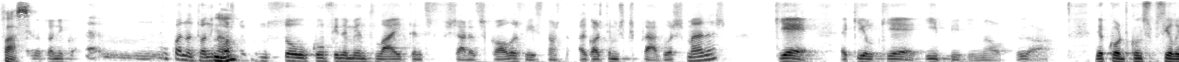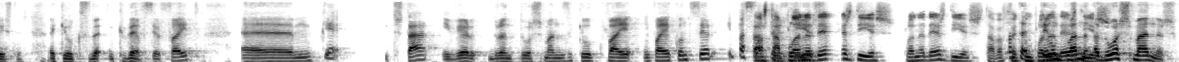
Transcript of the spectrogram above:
fácil. Quando António, quando António Costa começou o confinamento light antes de fechar as escolas, disse: Nós agora temos que esperar duas semanas, que é aquilo que é epidemiológico, de acordo com os especialistas, aquilo que, se, que deve ser feito, uh, que é testar e ver durante duas semanas aquilo que vai, vai acontecer e passar. Lá está, plano dias. a 10 dias. Plano a 10 dias. Estava feito um plano, um plano a 10 dias. a duas semanas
